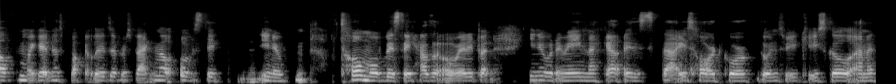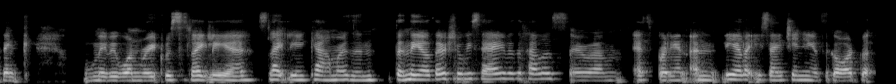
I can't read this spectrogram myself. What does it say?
oh my goodness, bucket loads of respect. Not obviously, you know, Tom obviously has it already, but you know what I mean. Like that is that is hardcore going through Q school, and I think maybe one route was slightly uh, slightly calmer than than the other, shall we say, with the fellas. So um, it's brilliant, and yeah, like you say, changing of the guard, but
